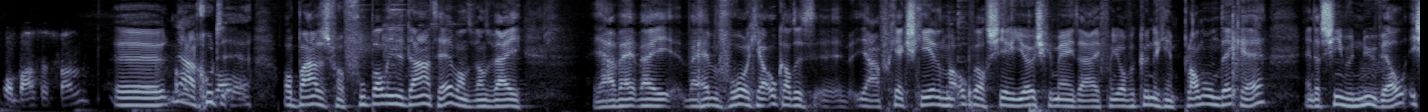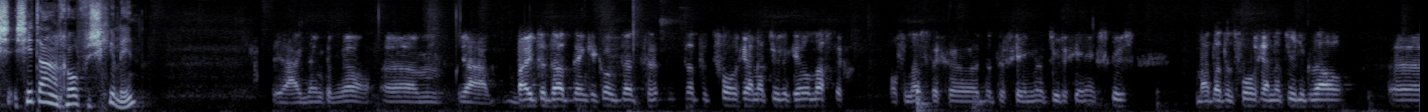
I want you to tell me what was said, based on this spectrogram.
Op basis van? nou goed, op basis van voetbal inderdaad. Hè, want, want wij, ja, wij, wij, wij hebben vorig jaar ook altijd, ja, gekscherend, maar ook wel serieus gemeend eigenlijk van, joh, we kunnen geen plan ontdekken, hè. En dat zien we nu wel. Is, zit daar een groot verschil in? Ja, ik denk het wel. Um, ja, buiten dat denk ik ook dat, dat het vorig jaar natuurlijk heel lastig, of lastig, uh, dat is geen, natuurlijk geen excuus, maar dat het vorig jaar natuurlijk wel uh,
